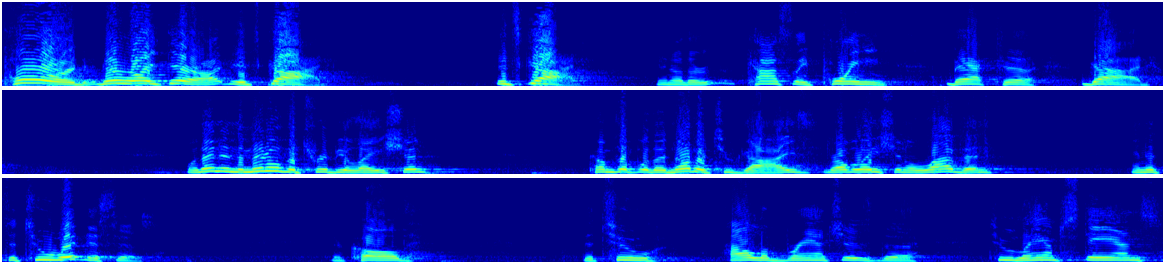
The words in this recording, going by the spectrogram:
poured, they're right there. It's God. It's God. You know, they're constantly pointing back to God. Well, then in the middle of the tribulation, comes up with another two guys, Revelation 11, and it's the two witnesses. They're called the two olive branches, the two lampstands,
